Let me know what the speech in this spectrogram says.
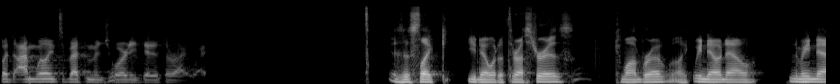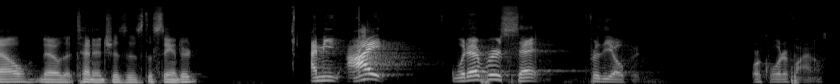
but I'm willing to bet the majority did it the right way. Is this like you know what a thruster is? Come on, bro. Like we know now. We now know that 10 inches is the standard. I mean, I whatever is set for the Open or quarterfinals.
